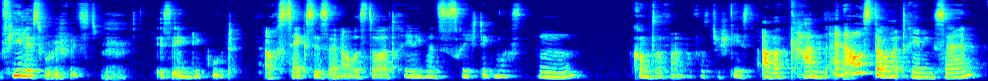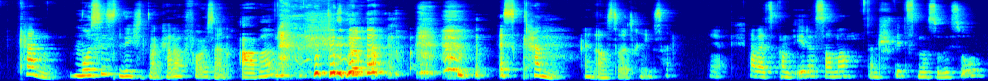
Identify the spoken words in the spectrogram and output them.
vieles, wo du schwitzt, ist irgendwie gut. Auch Sex ist ein Ausdauertraining, wenn du es richtig machst. Mhm. Kommt drauf an, auf was du stehst. Aber kann ein Ausdauertraining sein. Kann. Muss es nicht, man kann auch voll sein, aber es kann ein Ausdauertraining sein. Aber jetzt kommt eh der Sommer, dann schwitzt man sowieso,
